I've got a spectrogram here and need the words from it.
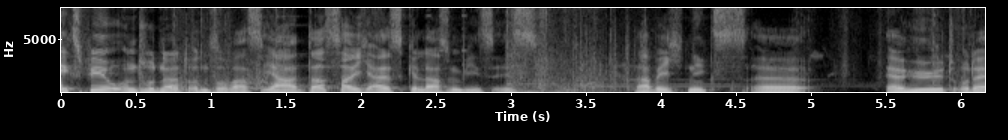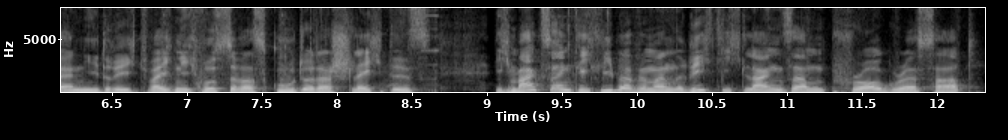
XP und 100 und sowas. Ja, das habe ich alles gelassen, wie es ist. Da habe ich nichts äh, erhöht oder erniedrigt, weil ich nicht wusste, was gut oder schlecht ist. Ich mag es eigentlich lieber, wenn man richtig langsam Progress hat.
